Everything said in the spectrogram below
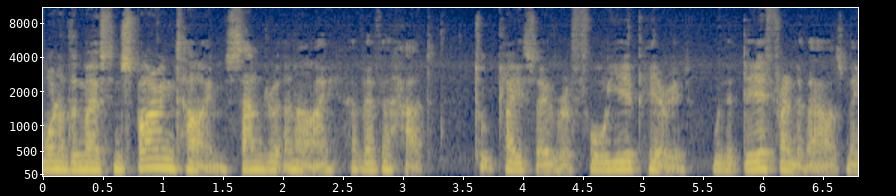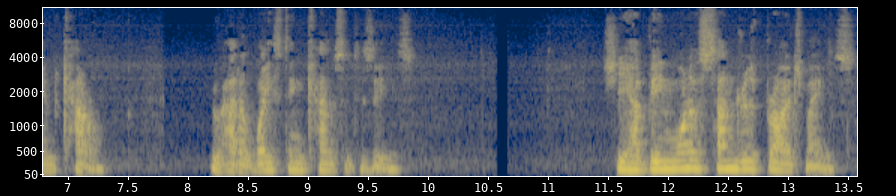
One of the most inspiring times Sandra and I have ever had took place over a four-year period with a dear friend of ours named Carol, who had a wasting cancer disease. She had been one of Sandra's bridesmaids,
